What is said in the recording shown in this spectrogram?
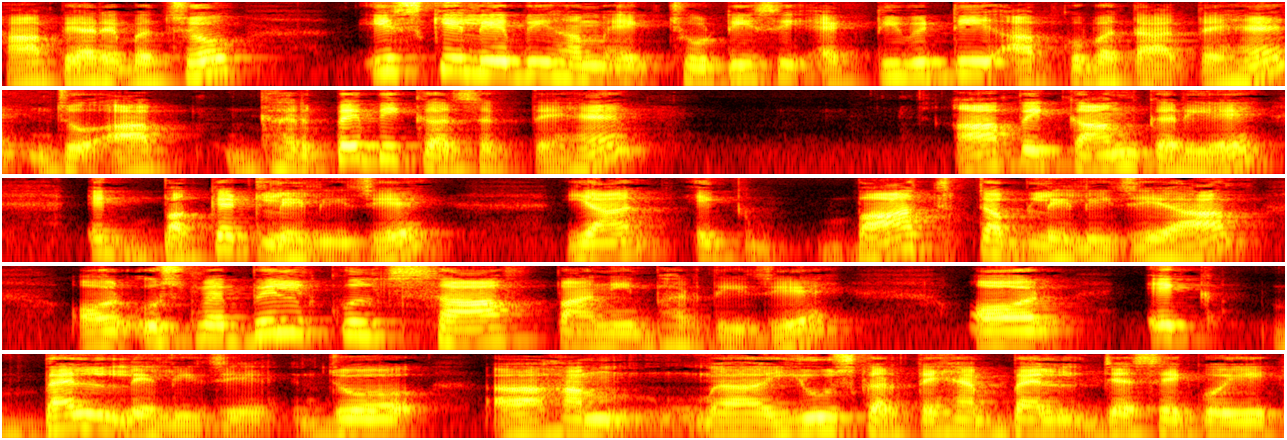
हाँ प्यारे बच्चों, इसके लिए भी हम एक छोटी सी एक्टिविटी आपको बताते हैं, जो आप घर पे भी कर सकते हैं। आप एक काम करिए, एक बकेट ले लीजिए, या एक बाथ टब ले लीजिए आप, और उसमें बिल्कुल साफ़ पानी भर दीजिए, और एक बेल ले लीजिए, जो हम यूज़ करते हैं बेल जैसे कोई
